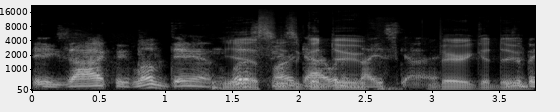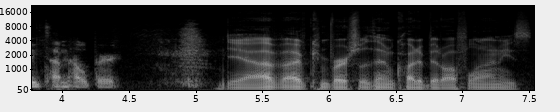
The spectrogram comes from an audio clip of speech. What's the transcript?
Exactly. Love Dan. What a Yes, smart he's a guy. good What a dude. nice guy. Very good dude. He's a big time helper. Yeah, I've I've conversed with him quite a bit offline. He's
